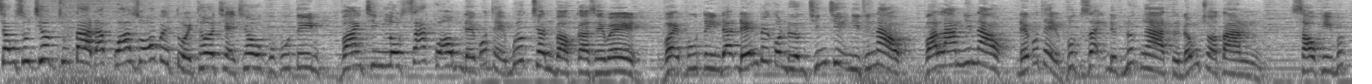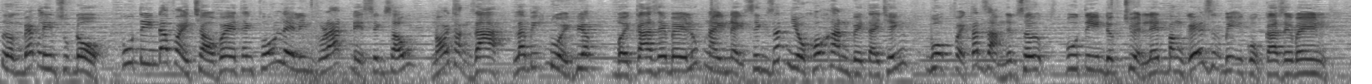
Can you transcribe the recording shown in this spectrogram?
Trong số trước chúng ta đã quá rõ về tuổi thơ trẻ trâu của Putin và hành trình lột xác của ông để có thể bước chân vào KGB. Vậy Putin đã đến với con đường chính trị như thế nào và làm như nào để có thể vực dậy được nước Nga từ đống trò tàn? Sau khi bức tường Berlin sụp đổ, Putin đã phải trở về thành phố Leningrad để sinh sống. Nói thẳng ra là bị đuổi việc bởi KGB lúc này nảy sinh rất nhiều khó khăn về tài chính, buộc phải cắt giảm nhân sự. Putin được chuyển lên băng ghế dự bị của KGB.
